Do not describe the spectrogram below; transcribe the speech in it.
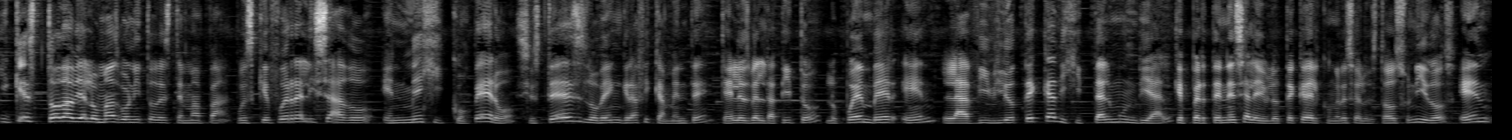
¿Y qué es todavía lo más bonito de este mapa? Pues que fue realizado en México. Pero si ustedes lo ven gráficamente, que ahí les ve el datito, lo pueden ver en la Biblioteca Digital Mundial que pertenece a la Biblioteca del Congreso de los Estados Unidos en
